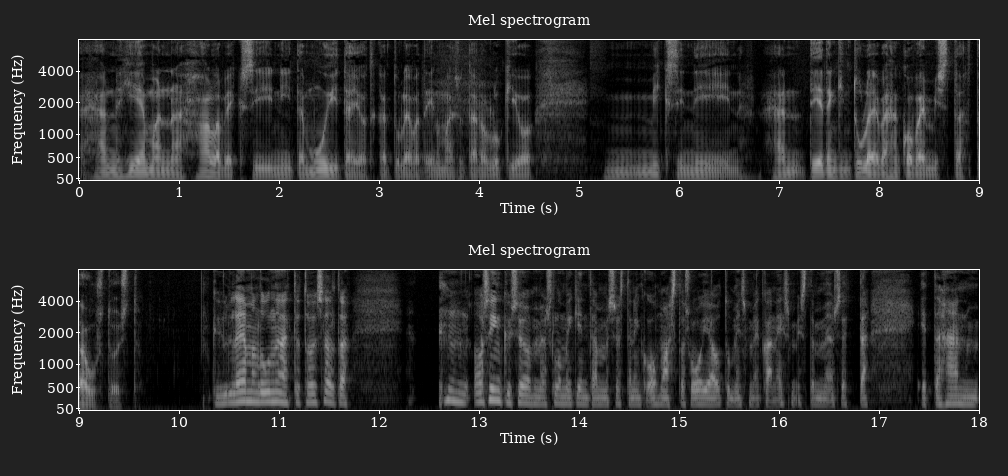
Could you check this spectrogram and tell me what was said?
hän hieman halveksii niitä muita, jotka tulevat ilmaisutaidon lukioon. Miksi niin? Hän tietenkin tulee vähän kovemmista taustoista. Kyllä, ja mä luulen, että toisaalta osin kyse on myös Lumikin tämmöisestä niin omasta suojautumismekanismista myös, että, että hän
